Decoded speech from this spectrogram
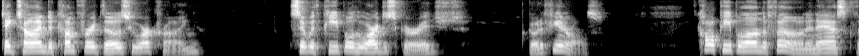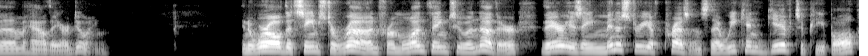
take time to comfort those who are crying, sit with people who are discouraged, go to funerals, call people on the phone and ask them how they are doing. In a world that seems to run from one thing to another, there is a ministry of presence that we can give to people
